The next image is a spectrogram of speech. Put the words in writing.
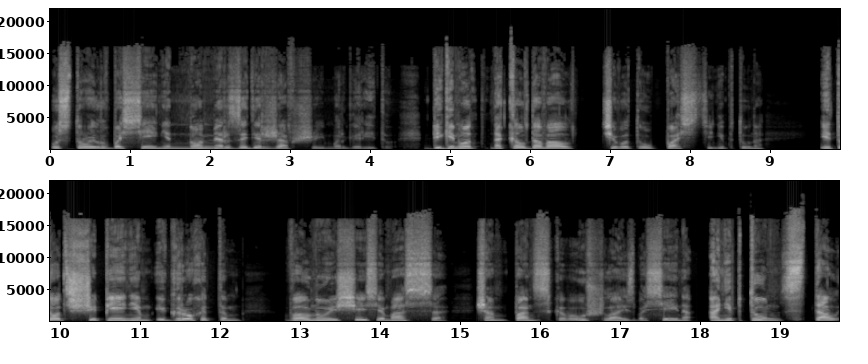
устроил в бассейне номер, задержавший Маргариту. Бегемот наколдовал чего-то у пасти Нептуна, и тот с шипением и грохотом волнующаяся масса шампанского ушла из бассейна, а Нептун стал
